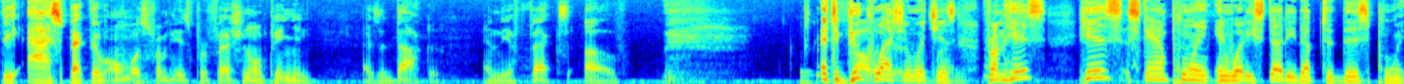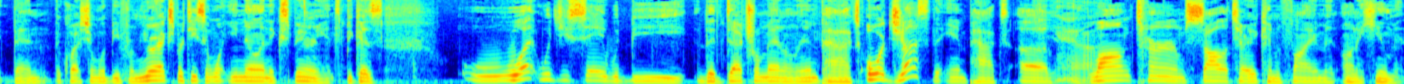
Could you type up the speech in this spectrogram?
the aspect of almost from his professional opinion as a doctor and the effects of It's a good question, which is from his his standpoint and what he studied up to this point. Then the question would be from your expertise and what you know and experience, because what would you say would be the detrimental impacts, or just the impacts of Yeah. long term solitary confinement on a human?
